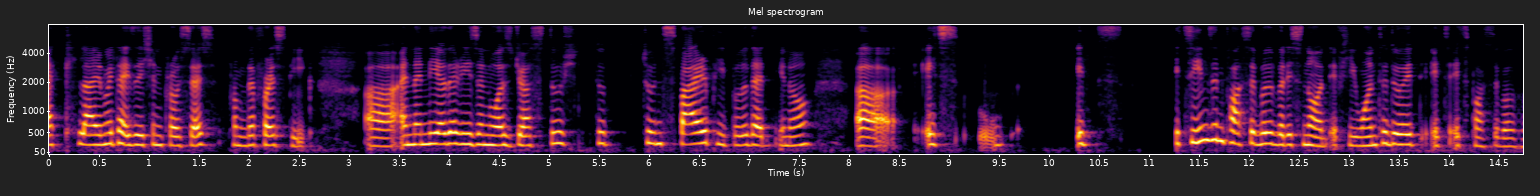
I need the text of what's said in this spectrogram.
acclimatization process from the first peak. Uh, and then the other reason was just to to to inspire people that you know uh, it's it's it seems impossible, but it's not. If you want to do it, it's it's possible.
